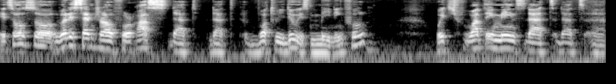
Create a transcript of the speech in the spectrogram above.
It's also very central for us that that what we do is meaningful, which one thing means that that uh,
